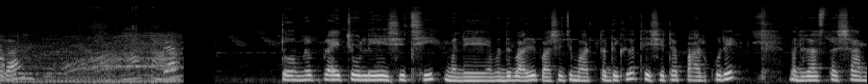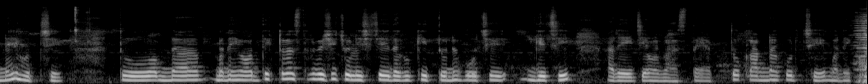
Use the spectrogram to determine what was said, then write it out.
ওরা। তো আমরা প্রায় চলে এসেছি মানে আমাদের বাড়ির পাশে যে মাঠটা দেখলাম সেটা পার করে মানে রাস্তার সামনেই হচ্ছে। তো আমরা মানে অর্ধেকটা রাস্তার বেশি চলে এসেছি। এই দেখো কীর্তনে পৌঁছে গেছি। আর এই যে আমার রাস্তায় এত কান্না করছে মানে কি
